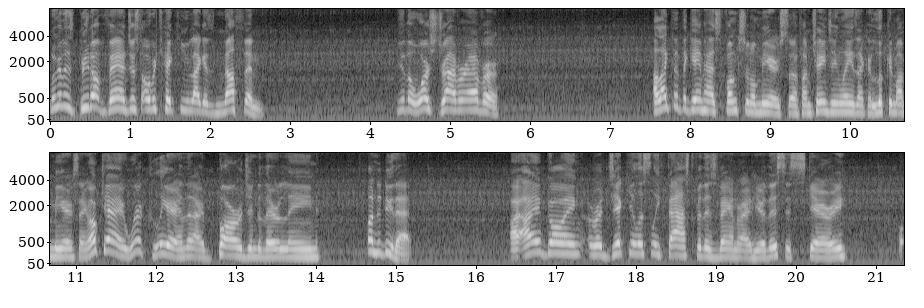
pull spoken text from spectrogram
Look at this beat up van just overtaking you like it's nothing. You're the worst driver ever. I like that the game has functional mirrors, so if I'm changing lanes, I can look in my mirror saying, okay, we're clear, and then I barge into their lane. Fun to do that. I, I am going ridiculously fast for this van right here. This is scary. Oh,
